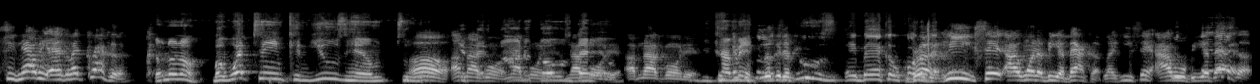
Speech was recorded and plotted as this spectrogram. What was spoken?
See, now he acting like cracker. No, no, no. But what team can use him to? Oh, I'm not going. I'm not going. There. Not going there. I'm not going there. You come in. Look at the- use a backup Bruh, quarterback. he said, "I want to be a backup." Like he said, "I will be a backup."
